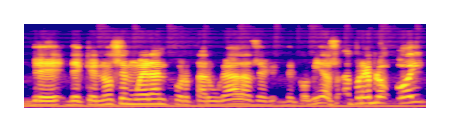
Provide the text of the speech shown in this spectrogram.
de, que no se mueran por tarugadas de, comidas. Ah, por ejemplo, hoy,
